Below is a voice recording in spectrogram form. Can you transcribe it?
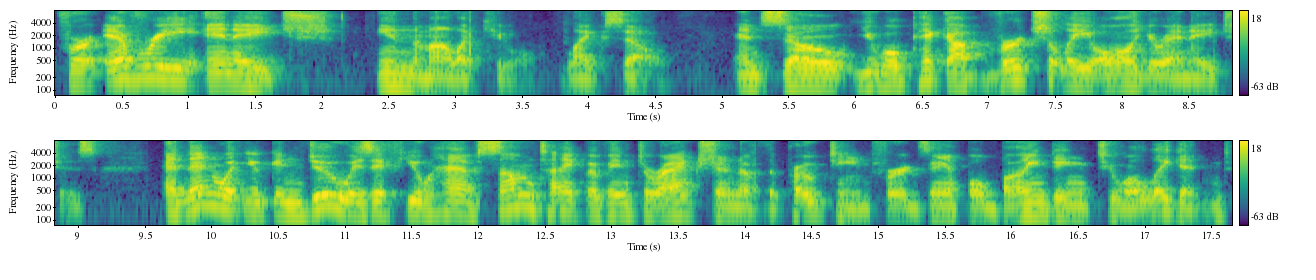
for every NH in the molecule, like so. And so you will pick up virtually all your NHs. And then what you can do is if you have some type of interaction of the protein, for example, binding to a ligand,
